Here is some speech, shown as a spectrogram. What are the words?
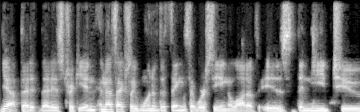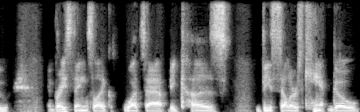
yeah, that that is tricky, and and that's actually one of the things that we're seeing a lot of is the need to embrace things like WhatsApp because these sellers can't go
